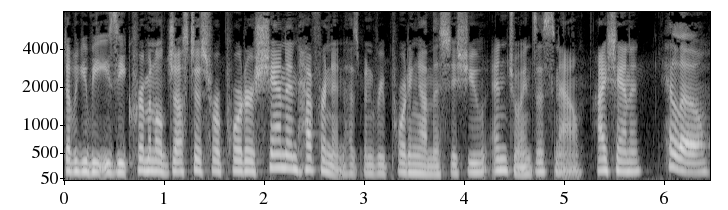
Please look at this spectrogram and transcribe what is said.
WBEZ criminal justice reporter Shannon Heffernan has been reporting on this issue and joins us now. Hi, Shannon. Hello.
